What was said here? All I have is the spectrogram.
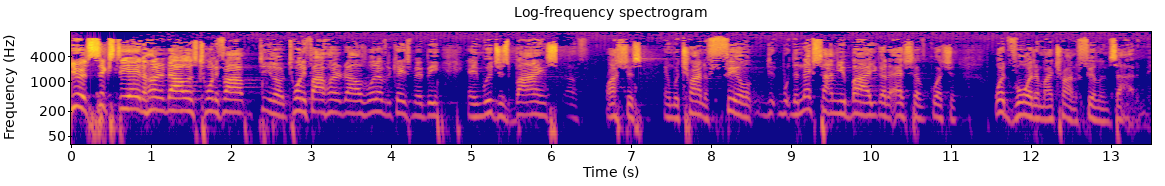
you're at 68, $100, 25, you know, $2,500, whatever the case may be. And we're just buying stuff. Watch this and we're trying to fill. The next time you buy, you got to ask yourself a question what void am I trying to fill inside of me?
